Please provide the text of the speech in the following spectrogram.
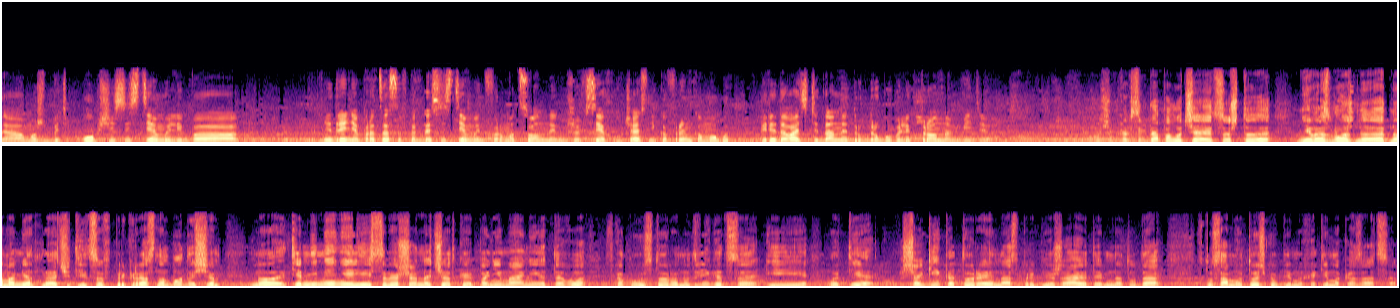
э, может быть, общей системы, либо внедрение процессов, когда системы информационные уже всех участников рынка могут передавать эти данные друг другу в электронном виде общем, как всегда, получается, что невозможно одномоментно очутиться в прекрасном будущем, но, тем не менее, есть совершенно четкое понимание того, в какую сторону двигаться, и вот те шаги, которые нас приближают именно туда, в ту самую точку, где мы хотим оказаться.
